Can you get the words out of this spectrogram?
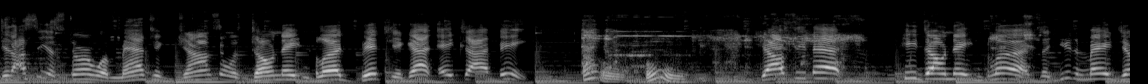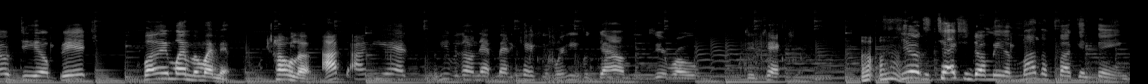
Did I see a story where Magic Johnson was donating blood? Bitch, you got HIV. Oh, oh. Y'all see that? He donating blood. So you done made your deal, bitch. Wait, wait minute, wait a minute. Hold up. I thought he had he was on that medication where he was down to zero detection. Uh-uh. Zero detection don't mean a motherfucking thing.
